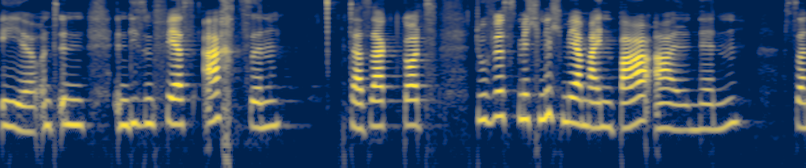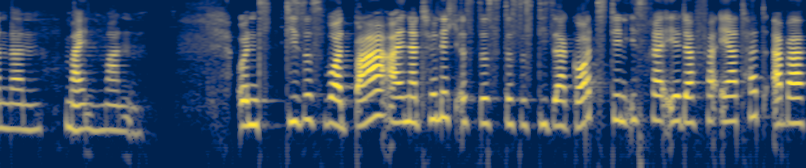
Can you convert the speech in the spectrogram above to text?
Ehe. Und in, in diesem Vers 18, da sagt Gott, du wirst mich nicht mehr mein Baal nennen, sondern mein Mann. Und dieses Wort Baal, natürlich ist es, das ist dieser Gott, den Israel da verehrt hat, aber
